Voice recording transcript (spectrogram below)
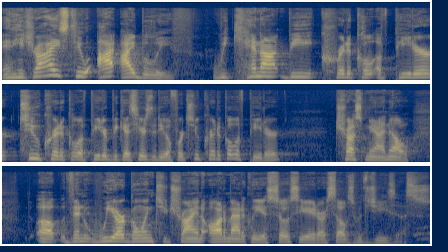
and he tries to, I, I believe, we cannot be critical of Peter, too critical of Peter, because here's the deal if we're too critical of Peter, trust me, I know, uh, then we are going to try and automatically associate ourselves with Jesus.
